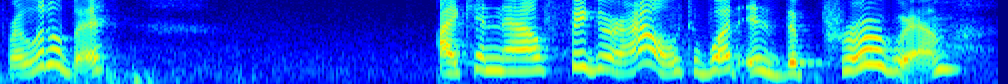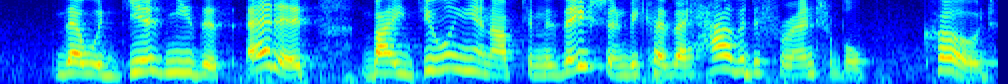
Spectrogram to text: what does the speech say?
for a little bit. I can now figure out what is the program that would give me this edit by doing an optimization because I have a differentiable code.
